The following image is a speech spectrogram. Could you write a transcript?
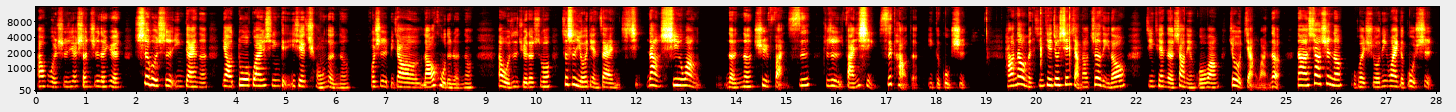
啊，或者是一些神职人员，是不是应该呢要多关心给一些穷人呢，或是比较劳苦的人呢？那我是觉得说，这是有一点在让希望人呢去反思，就是反省思考的一个故事。好，那我们今天就先讲到这里喽。今天的少年国王就讲完了，那下次呢，我会说另外一个故事。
